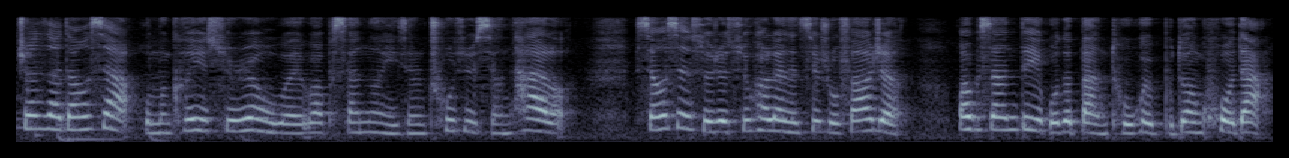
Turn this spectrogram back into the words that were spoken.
站在当下，我们可以去认为 Web 三呢已经初具形态了。相信随着区块链的技术发展，Web 三帝国的版图会不断扩大。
